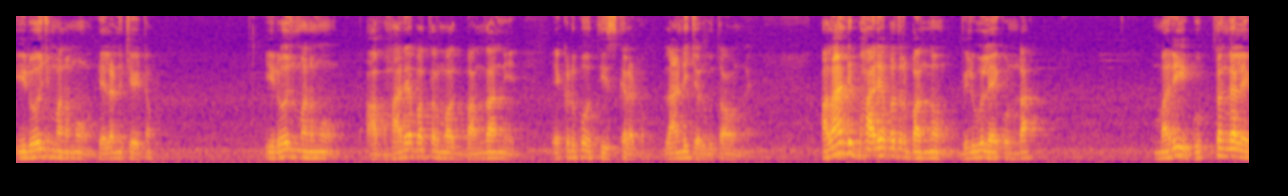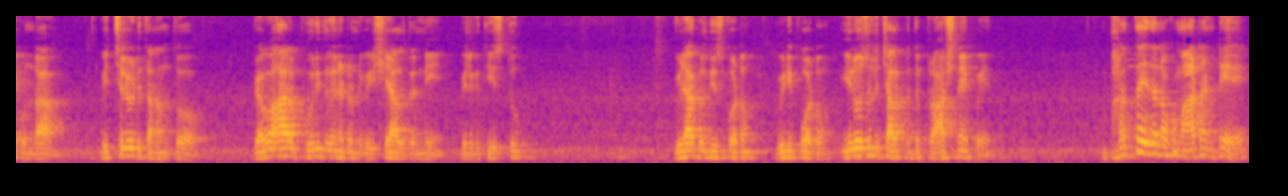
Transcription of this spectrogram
ఈరోజు మనము హేళన చేయటం. ఈరోజు మనము ఆ భార్యాభర్తల బంధాన్ని ఎక్కడికో తీసుకెళ్ళడం లాంటివి జరుగుతూ ఉన్నాయి. అలాంటి భార్యాభర్తల బంధం విలువ లేకుండా మరీ గుప్తంగా లేకుండా విచ్చలవిడితనంతో వ్యవహార పూరితమైనటువంటి విషయాలన్నీ వెలికి తీస్తూ విడాకులు తీసుకోవడం విడిపోవడం ఈ రోజుల్లో చాలా పెద్ద ప్రాషన్ అయిపోయింది. భర్త ఏదైనా ఒక మాట అంటే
